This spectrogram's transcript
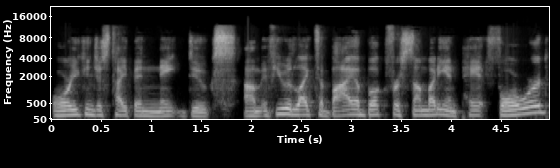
or you can just type in Nate Dukes. Um, if you would like to buy a book for somebody and pay it forward,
